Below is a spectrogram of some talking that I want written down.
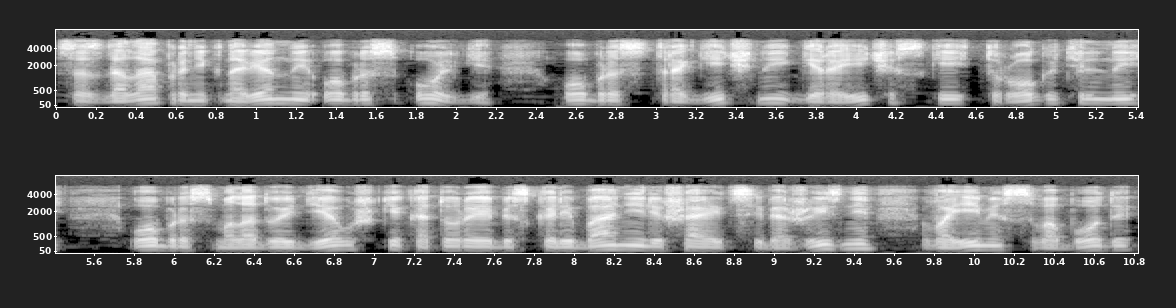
создала проникновенный образ Ольги, образ трагичный, героический, трогательный, образ молодой девушки, которая без колебаний лишает себя жизни во имя свободы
